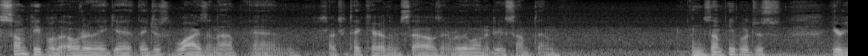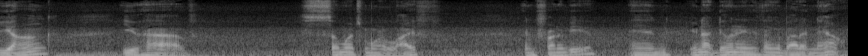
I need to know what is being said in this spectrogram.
some people, the older they get, they just wisen up and start to take care of themselves and really want to do something. And some people just, you're young, you have so much more life in front of you, and you're not doing anything about it now.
